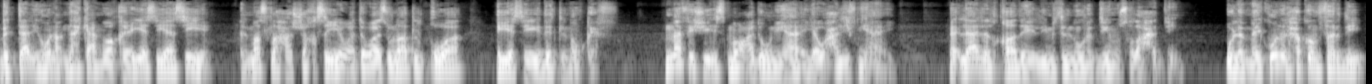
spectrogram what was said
بالتالي هون عم نحكي عن واقعية سياسية. المصلحة الشخصية وتوازنات القوى هي سيدة الموقف. ما في شيء اسمه عدو نهائي أو حليف نهائي. لا للقادة اللي مثل نور الدين وصلاح الدين. ولما يكون الحكم فردي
